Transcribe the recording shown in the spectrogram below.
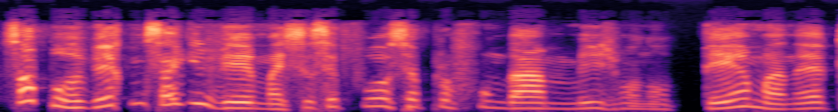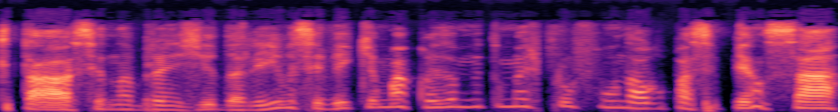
só por ver consegue ver, mas se você fosse aprofundar mesmo no tema, né, que está sendo abrangido ali, você vê que é uma coisa muito mais profunda, algo para se pensar,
